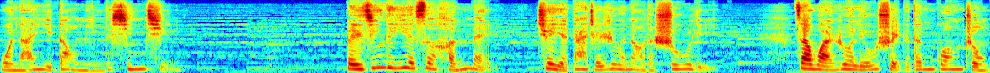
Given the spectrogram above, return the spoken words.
我难以道明的心情。北京的夜色很美，却也带着热闹的疏离，在宛若流水的灯光中。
